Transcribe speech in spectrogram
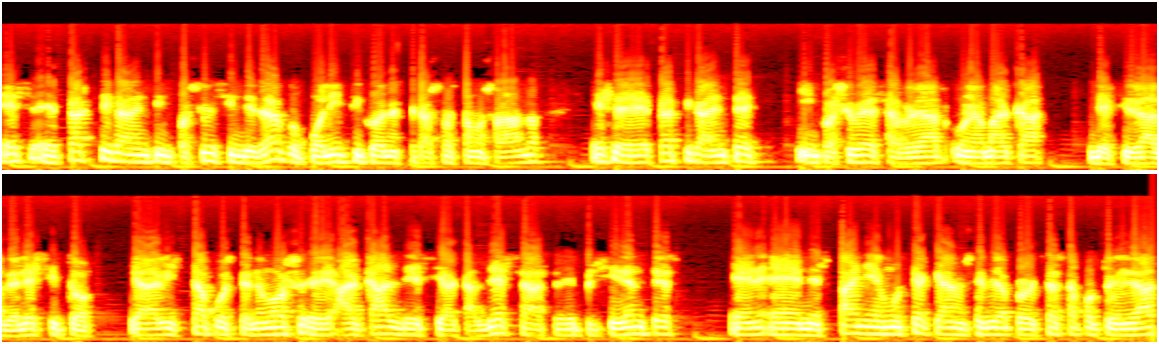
es eh, prácticamente imposible, sin liderazgo político en este caso estamos hablando, es prácticamente imposible desarrollar una marca de ciudad del éxito. Y a la vista pues tenemos alcaldes y alcaldesas, presidentes en, España y en Murcia que han sabido aprovechar esa oportunidad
